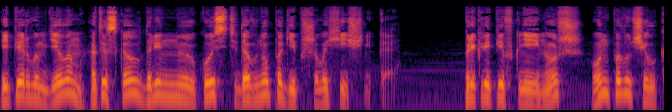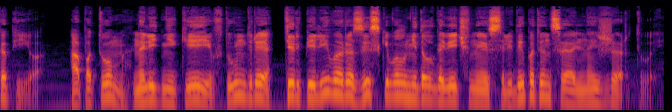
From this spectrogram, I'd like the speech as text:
и первым делом отыскал длинную кость давно погибшего хищника. Прикрепив к ней нож, он получил копье, а потом на леднике и в тундре терпеливо разыскивал недолговечные следы потенциальной жертвы.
